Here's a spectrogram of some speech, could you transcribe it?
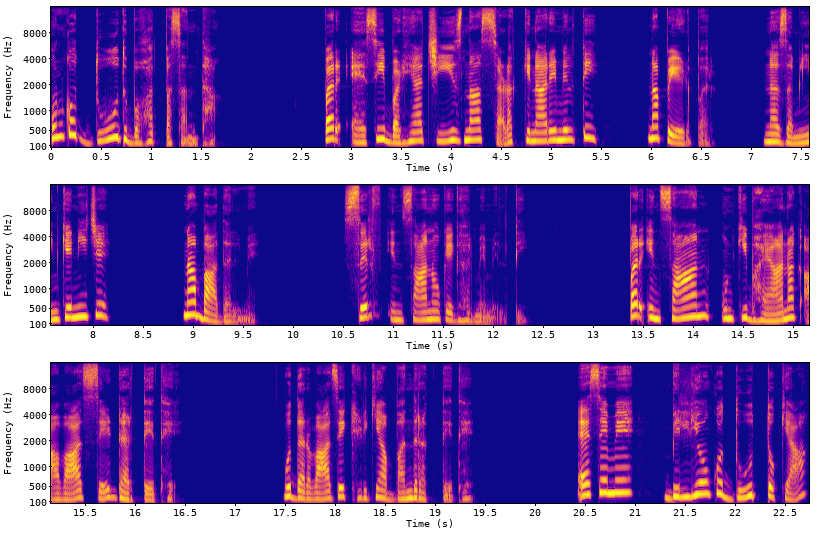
उनको दूध बहुत पसंद था। पर ऐसी बढ़िया चीज़ ना सड़क किनारे मिलती, ना पेड़ पर, ना ज़मीन के नीचे, ना बादल में। सिर्फ़ इंसानों के घर में मिलती। पर इंसान उनकी भयानक आवाज़ से डरते थे। वो दरवाजे खिड़कियाँ बंद रखते थे। ऐसे में बिल्लियों को दूध तो क्या?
